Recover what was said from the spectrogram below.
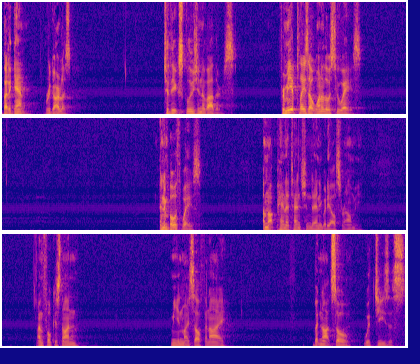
But again, regardless, to the exclusion of others. For me, it plays out one of those two ways. And in both ways, I'm not paying attention to anybody else around me. I'm focused on me and myself and I, but not so with Jesus.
